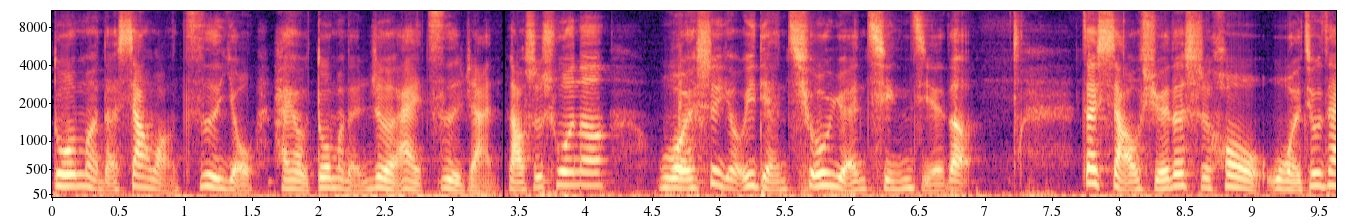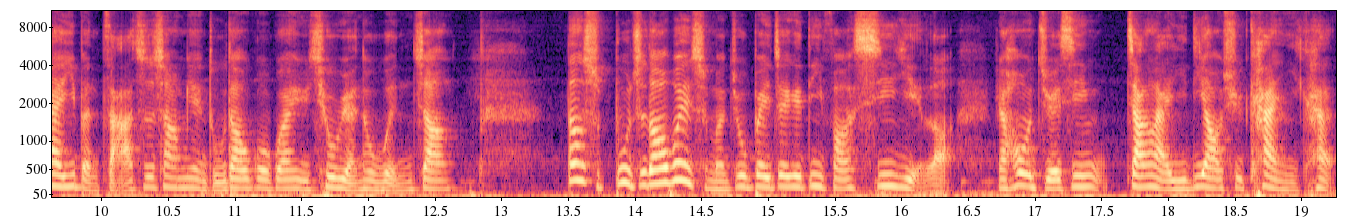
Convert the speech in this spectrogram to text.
多么的向往自由，还有多么的热爱自然。老实说呢，我是有一点秋园情节的。在小学的时候，我就在一本杂志上面读到过关于秋园的文章。当时不知道为什么就被这个地方吸引了，然后决心将来一定要去看一看。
